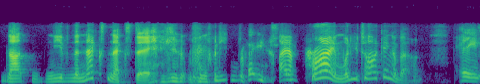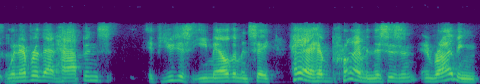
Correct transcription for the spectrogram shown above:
not even the next next day. what do you, right. I have Prime. What are you talking about? Hey, so. whenever that happens, if you just email them and say, "Hey, I have Prime and this isn't arriving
